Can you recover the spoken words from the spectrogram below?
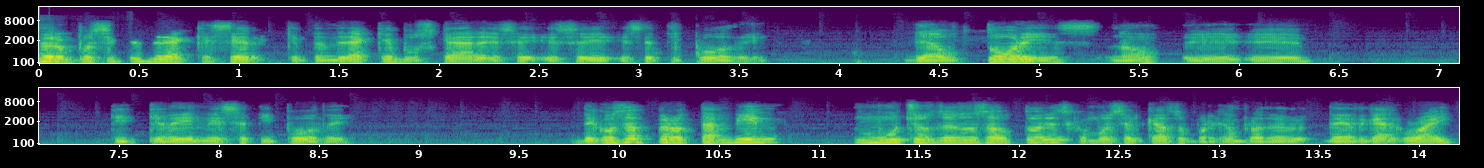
pero pues sí tendría que ser, que tendría que buscar ese, ese, ese tipo de, de autores, ¿no? Eh, eh, que, que den ese tipo de, de cosas, pero también muchos de esos autores, como es el caso, por ejemplo, de, de Edgar Wright,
